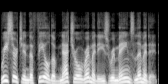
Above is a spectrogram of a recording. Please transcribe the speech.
research in the field of natural remedies remains limited.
